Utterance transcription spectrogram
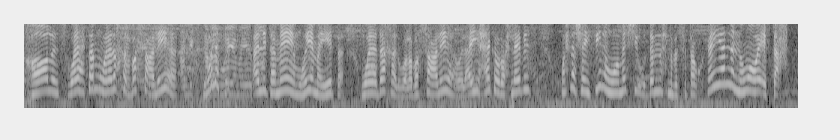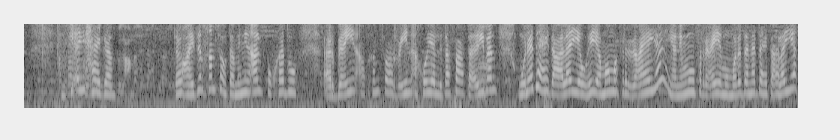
خالص ولا اهتم ولا دخل بص عليها. ولا وهي ك- ميتة. قال لي تمام وهي ميتة ولا دخل ولا بص عليها ولا أي حاجة وراح لابس. وإحنا شايفينه وهو ماشي قدامنا إحنا بس تخيلنا إن هو واقف تحت. إن في أي حاجة؟ كانوا عايزين 85000 وخدوا 40 أو 45 أخويا اللي دفع تقريبا وندهت عليا وهي ماما في الرعاية يعني ماما في الرعاية الممرضة ندهت عليا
